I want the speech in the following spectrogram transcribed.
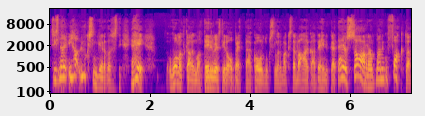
Siis näin ihan yksinkertaisesti. Ja hei, huomatkaa, että mä oon terveystiedon opettaja koulutuksella, vaikka sitä vähän aikaa tehnytkään. Tämä ei ole saarna, mutta nämä on niin faktoja.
